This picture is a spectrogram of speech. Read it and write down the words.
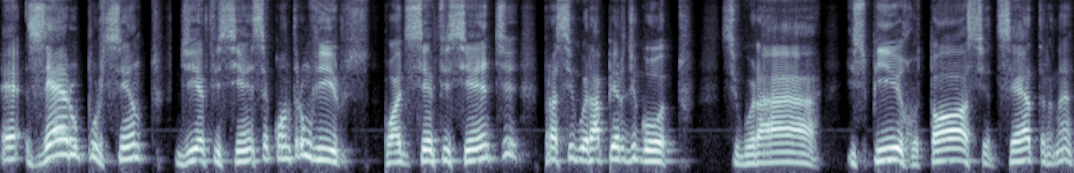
é 0% de eficiência contra um vírus pode ser eficiente para segurar perdigoto, segurar espirro, tosse, etc. Né?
